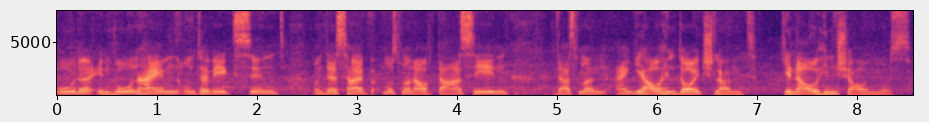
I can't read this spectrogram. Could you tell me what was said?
oder in Wohnheimen unterwegs sind. Und deshalb muss man auch da sehen, dass man eigentlich auch in Deutschland genau hinschauen muss.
